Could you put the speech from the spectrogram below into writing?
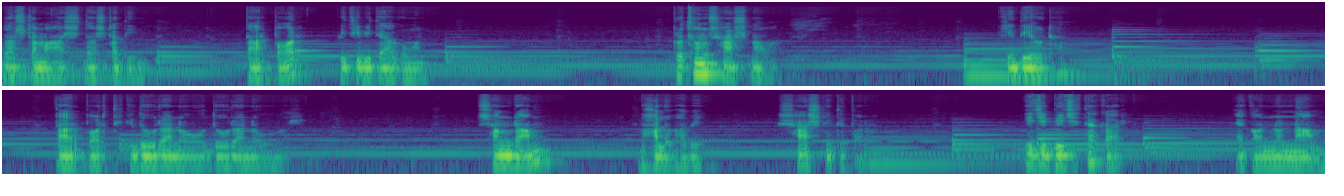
দশটা মাস, দশটা দিন। তারপর পৃথিবীতে আগমন। প্রথম শ্বাস নেওয়া। কেঁদে ওঠা। তারপর থেকে দৌড়ানো দৌড়ানো। সংগ্রাম, ভালোভাবে শ্বাস নিতে পারা। এই যে বেঁচে থাকার এক অন্য নাম।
